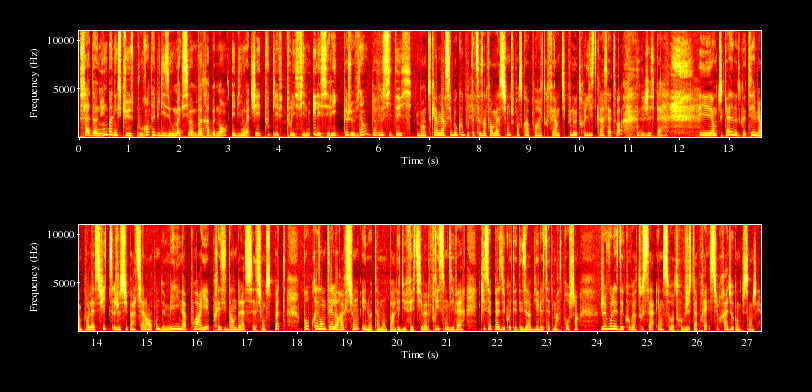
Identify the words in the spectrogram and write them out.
Cela donne une bonne excuse pour rentabiliser au maximum votre abonnement et binge-watcher les, tous les films et les séries que je viens de vous citer. Bon, en tout cas, merci beaucoup pour toutes ces informations. Je pense qu'on va pouvoir étouffer un petit peu notre liste grâce à toi. J'espère. Et en tout cas, de notre côté, eh bien, pour la suite, je suis partie à la rencontre de Mélina Poirier, présidente de l'association Spot, pour présenter leur action et notamment parler du festival Frisson d'hiver qui se passe du côté des Herbiers le 7 mars prochain. Je vous laisse découvrir tout ça et on se retrouve juste après sur Radio Campus Angers.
